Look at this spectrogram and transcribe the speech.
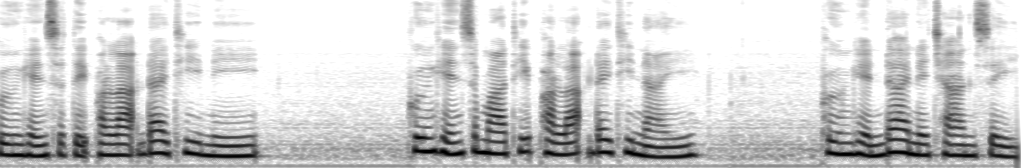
พึงเห็นสติภละได้ที่นี้ พึงเห็นสมาธิภละได้ที่ไหน พึงเห็นได้ในฌานสี่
